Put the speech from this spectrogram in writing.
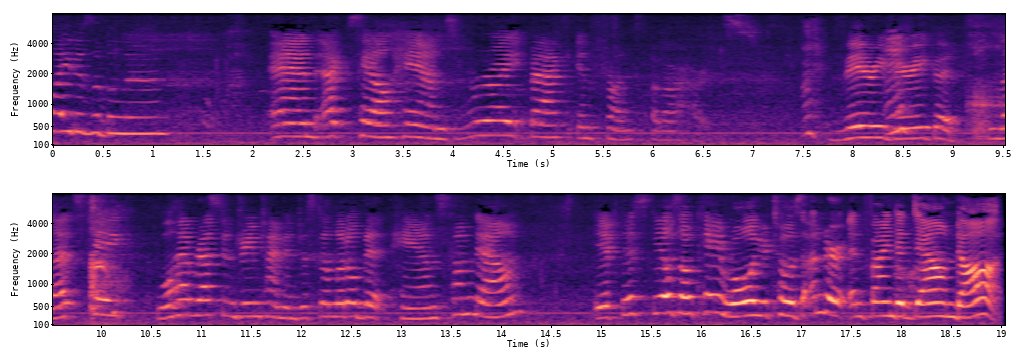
light as a balloon. And exhale, hands right back in front of our hearts. Very, very good. Let's take, we'll have rest and dream time in just a little bit. Hands come down. If this feels okay, roll your toes under and find a down dog.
